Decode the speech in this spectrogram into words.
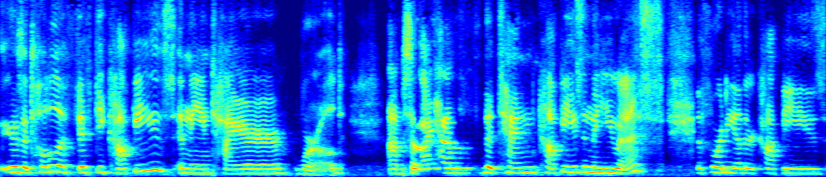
there's a total of fifty copies in the entire world. Um, so I have the ten copies in the U.S. The forty other copies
